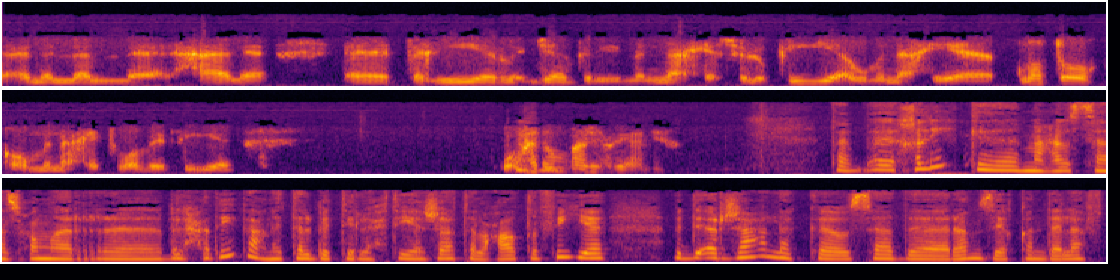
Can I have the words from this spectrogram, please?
عمل للحاله تغيير جذري من ناحية سلوكية أو من ناحية نطق أو من ناحية وظيفية. وهذا ما يعني. طيب آه، خليك مع أستاذ عمر آه، بالحديث عن تلبية الاحتياجات العاطفية. بدي أرجع لك أستاذ رمزي قندلفت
